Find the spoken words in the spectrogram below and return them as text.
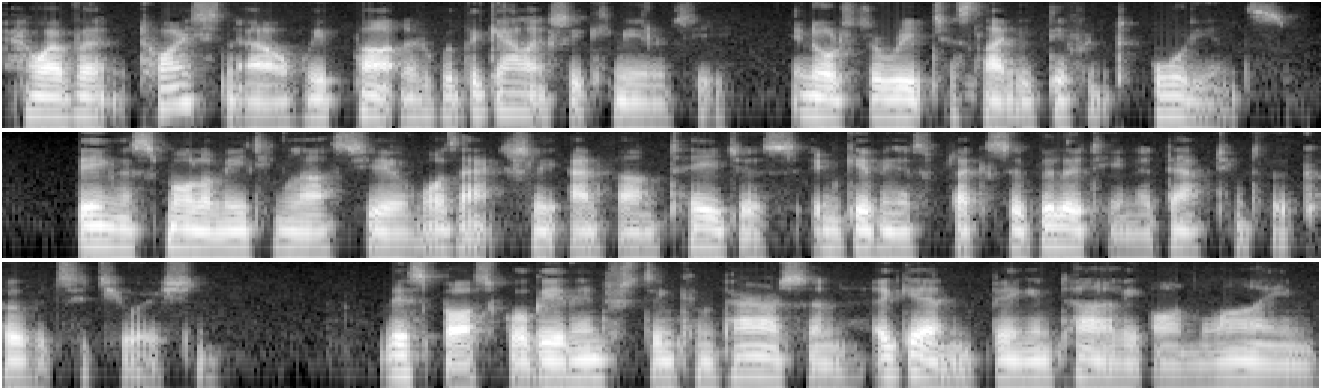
However, twice now we've partnered with the Galaxy community in order to reach a slightly different audience. Being a smaller meeting last year was actually advantageous in giving us flexibility in adapting to the COVID situation. This BOSC will be an interesting comparison, again being entirely online.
